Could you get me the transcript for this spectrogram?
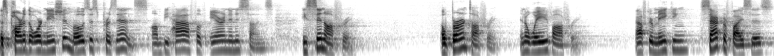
As part of the ordination, Moses presents on behalf of Aaron and his sons a sin offering, a burnt offering, and a wave offering. After making sacrifices,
